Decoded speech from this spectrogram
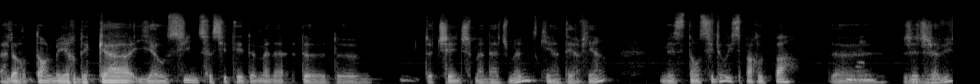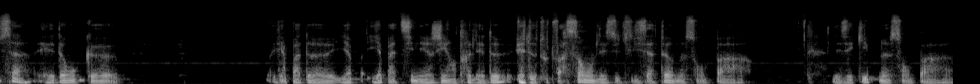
alors, dans le meilleur des cas, il y a aussi une société de, de, de, change management qui intervient, mais dans silo, ils ne se parlent pas. J'ai déjà vu ça. Et donc, il n'y a, pas de, y a, pas de synergie entre les deux. Et de toute façon, les utilisateurs ne sont pas, les équipes ne sont pas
